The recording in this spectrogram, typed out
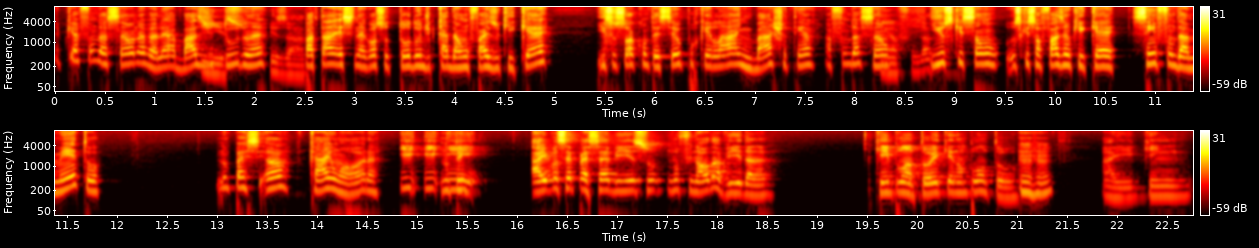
É porque a fundação, né, velho, é a base isso, de tudo, né? Exato. Pra estar tá esse negócio todo onde cada um faz o que quer, isso só aconteceu porque lá embaixo tem a, a, fundação. Tem a fundação. E os que são, os que só fazem o que quer sem fundamento, Não perce... Ó, cai uma hora. E, e, e tem- aí você percebe isso no final da vida, né? Quem plantou e quem não plantou. Uhum. Aí quem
